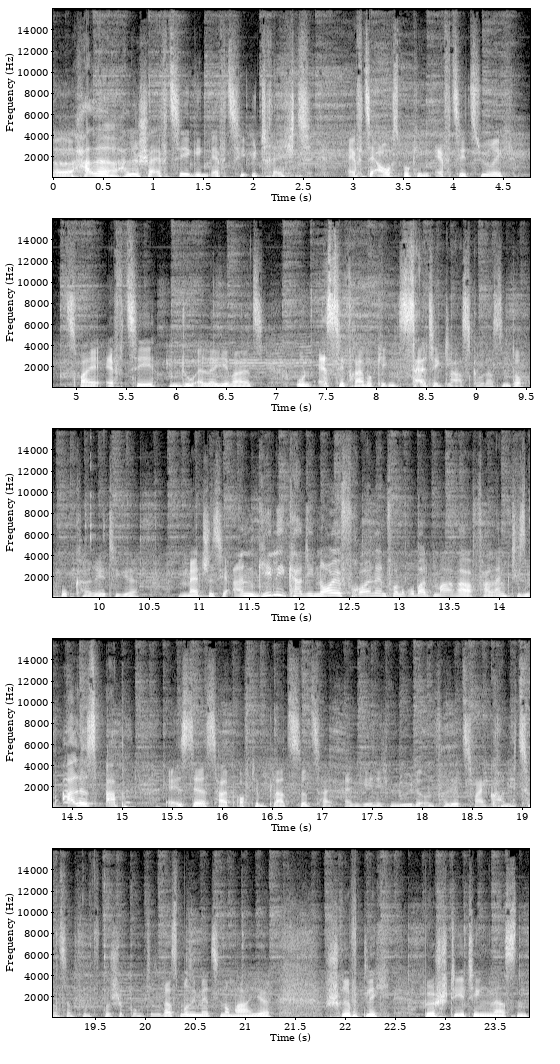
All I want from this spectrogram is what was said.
äh, Halle, Hallischer FC gegen FC Utrecht, FC Augsburg gegen FC Zürich, zwei FC-Duelle jeweils und SC Freiburg gegen Celtic Glasgow. Das sind doch hochkarätige Matches hier. Angelika, die neue Freundin von Robert Mara, verlangt diesem alles ab. Er ist deshalb auf dem Platz zurzeit ein wenig müde und verliert zwei Konditions- und fünf frische Punkte. So, das muss ich mir jetzt nochmal hier schriftlich bestätigen lassen.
